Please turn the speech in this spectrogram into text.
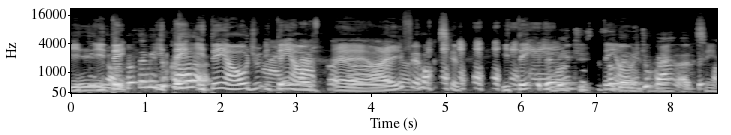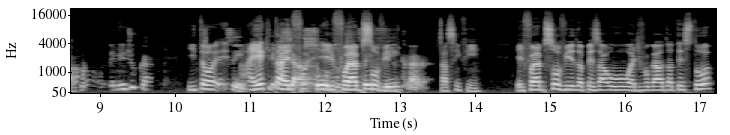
E, e tem, então demite e o tem, e tem áudio, e Aí tem áudio. lascou É, aí tudo. ferrou com o esquema. E tem. Demite. Tem Então demite áudio. o cara. é, Tem sim. uma prova, demite o cara. Então, Assim, aí é que tá, ele foi, ele foi tá sem absolvido. fim, cara. Tá sem fim. Ele foi absolvido, apesar o advogado atestou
